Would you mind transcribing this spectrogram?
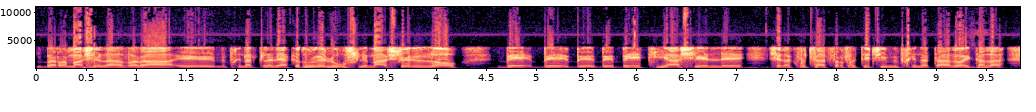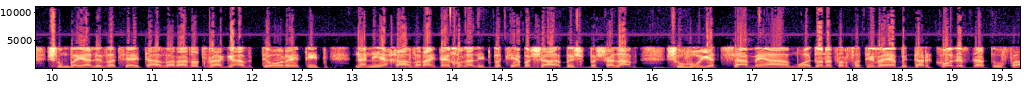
ברמה של ההעברה אה, מבחינת כללי הכדורגל לא הושלמה שלא בעטייה של, אה, של הקבוצה הצרפתית שהיא מבחינתה לא הייתה לה שום בעיה לבצע את ההעברה הזאת, ואגב, תאורטית, נניח ההעברה הייתה יכולה להתבצע בש... בשלב שהוא יצא מהמועדון הצרפתי והיה בדרכו לשדה התעופה.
